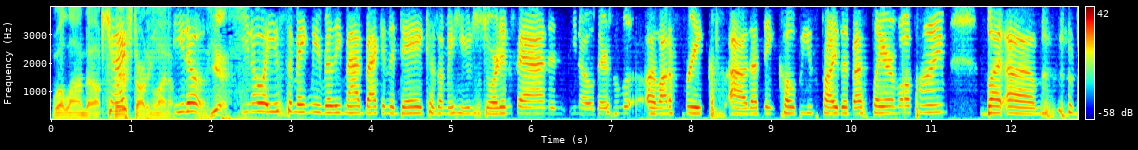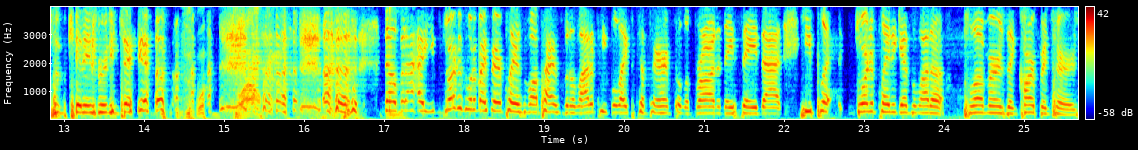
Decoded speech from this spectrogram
will line up Can their I- starting lineup. you know, Yes. You know what used to make me really mad back in the day because I'm a huge Jordan fan, and you know there's a, lot of freaks uh, that think Kobe's probably the best player of all time. But um, I'm just kidding, Rudy J. wow. no, but I, I- Jordan's one of my favorite players of all time. But a lot of people like to compare him to LeBron, and they say that he play, Jordan played against a lot of plumbers and carpenters.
